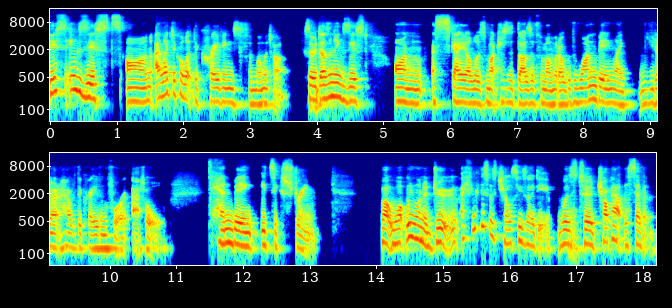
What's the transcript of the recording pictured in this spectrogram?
this exists on, I like to call it the cravings thermometer. So it doesn't exist on a scale as much as it does a thermometer, with one being like you don't have the craving for it at all, 10 being it's extreme. But what we want to do, I think this was Chelsea's idea, was mm. to chop out the seven.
